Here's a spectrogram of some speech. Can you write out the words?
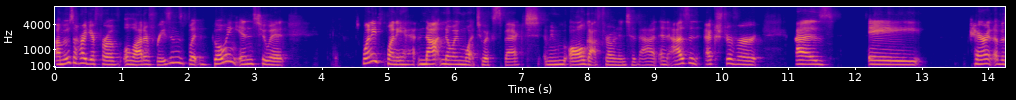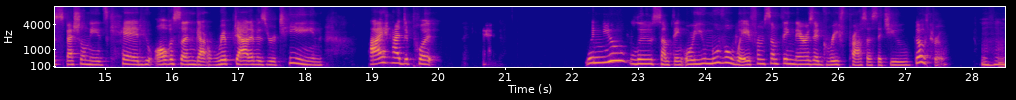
Um, it was a hard year for a, a lot of reasons, but going into it, 2020 not knowing what to expect i mean we all got thrown into that and as an extrovert as a parent of a special needs kid who all of a sudden got ripped out of his routine i had to put when you lose something or you move away from something there is a grief process that you go through mm-hmm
